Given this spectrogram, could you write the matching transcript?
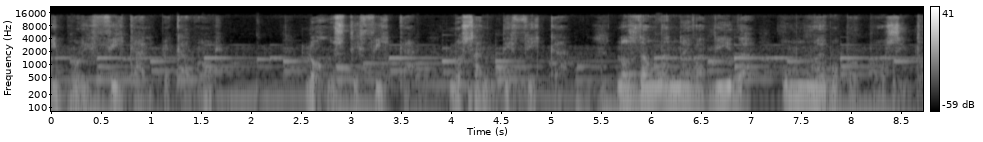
y purifica al pecador. Lo justifica, lo santifica, nos da una nueva vida, un nuevo propósito.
